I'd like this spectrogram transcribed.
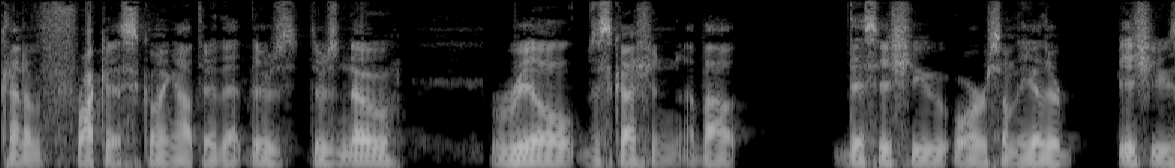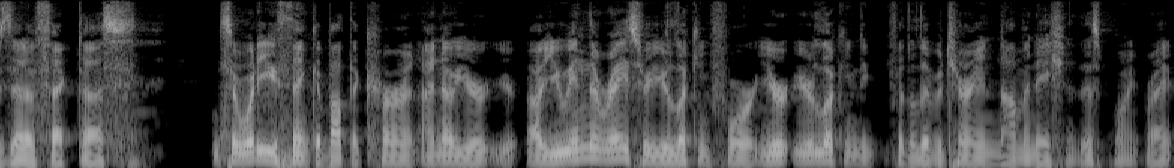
kind of fracas going out there that there's there's no real discussion about this issue or some of the other issues that affect us. So, what do you think about the current? I know you're, you're are you in the race, or you're looking for you're you're looking to, for the Libertarian nomination at this point, right?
